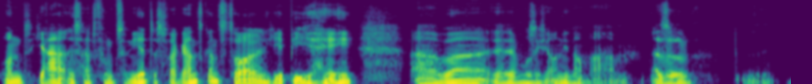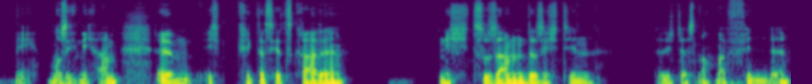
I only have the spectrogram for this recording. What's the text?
Und ja, es hat funktioniert, das war ganz, ganz toll, yippie, hey, aber äh, muss ich auch nicht nochmal haben. Also, nee, muss ich nicht haben. Ähm, ich krieg das jetzt gerade nicht zusammen, dass ich den, dass ich das nochmal finde.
